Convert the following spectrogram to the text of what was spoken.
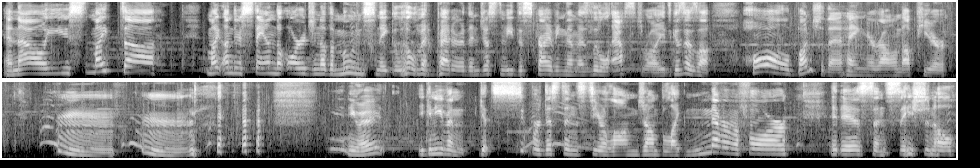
And now you might, uh, might understand the origin of the moon snake a little bit better than just me describing them as little asteroids, because there's a whole bunch of them hanging around up here. Hmm. Hmm. anyway, you can even get super distance to your long jump like never before. It is sensational.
